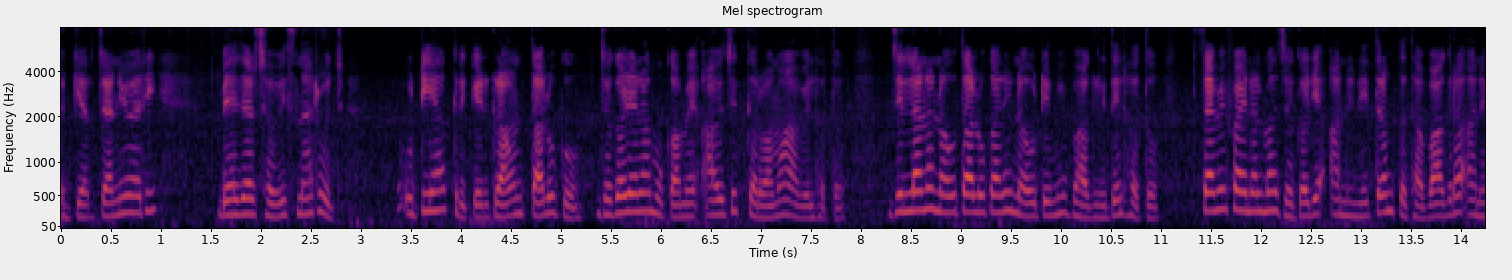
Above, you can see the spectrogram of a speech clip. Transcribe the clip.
અગિયાર જાન્યુઆરી બે હજાર છવ્વીસના રોજ ઉટિયા ક્રિકેટ ગ્રાઉન્ડ તાલુકો ઝઘડિયાના મુકામે આયોજિત કરવામાં આવેલ હતો. જિલ્લાના નવ તાલુકાની નવ ટીમે ભાગ લીધેલ હતો. સેમિફાઇનલમાં ઝઘડિયા અને નેત્રંગ તથા વાગરા અને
